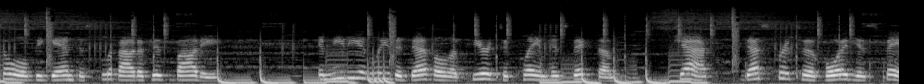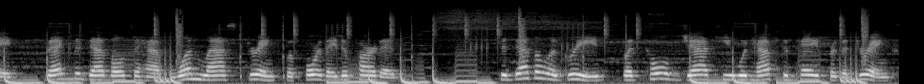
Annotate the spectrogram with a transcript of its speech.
soul began to slip out of his body. Immediately the devil appeared to claim his victim. Jack, desperate to avoid his fate, begged the devil to have one last drink before they departed. The devil agreed, but told Jack he would have to pay for the drinks,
